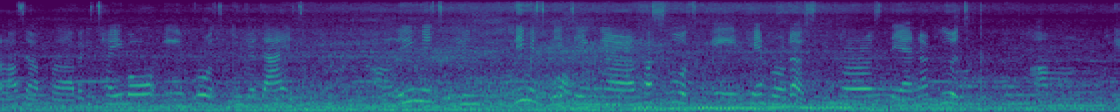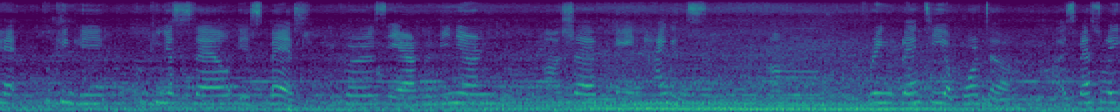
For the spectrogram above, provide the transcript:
a lot of uh, vegetable and fruit in your diet. Uh, limit in limit eating uh, fast food and canned products because they are not good. Um, cooking it, cooking yourself is best because they are convenient, uh, safe, and hygienic. Um, drink plenty of water, especially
